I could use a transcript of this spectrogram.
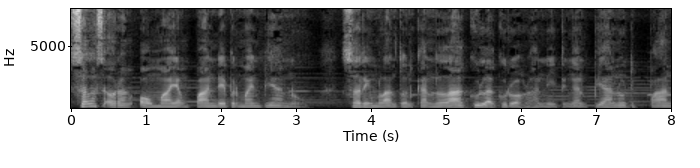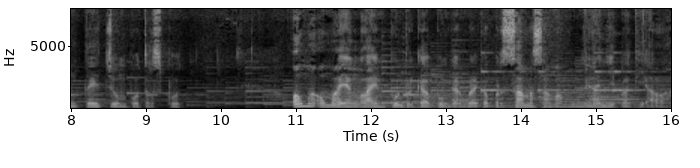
Salah seorang oma yang pandai bermain piano sering melantunkan lagu-lagu rohani dengan piano di pantai Jompo tersebut. Oma-oma yang lain pun bergabung dan mereka bersama-sama menyanyi bagi Allah.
